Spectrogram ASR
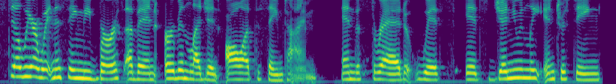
Still, we are witnessing the birth of an urban legend all at the same time, and the thread with its genuinely interesting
